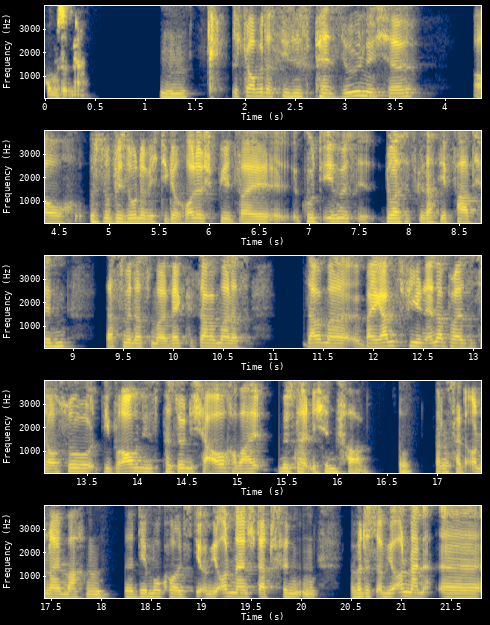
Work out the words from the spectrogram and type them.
umso mehr. Mhm. Ich glaube, dass dieses Persönliche auch sowieso eine wichtige Rolle spielt, weil gut, ihr müsst, du hast jetzt gesagt, ihr fahrt hin, lassen wir das mal weg. Sagen wir mal, das, sagen wir mal, bei ganz vielen Enterprises ist es auch so, die brauchen dieses Persönliche auch, aber halt, müssen halt nicht hinfahren kann das halt online machen, äh, Demo-Calls, die irgendwie online stattfinden, dann wird das irgendwie online äh,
